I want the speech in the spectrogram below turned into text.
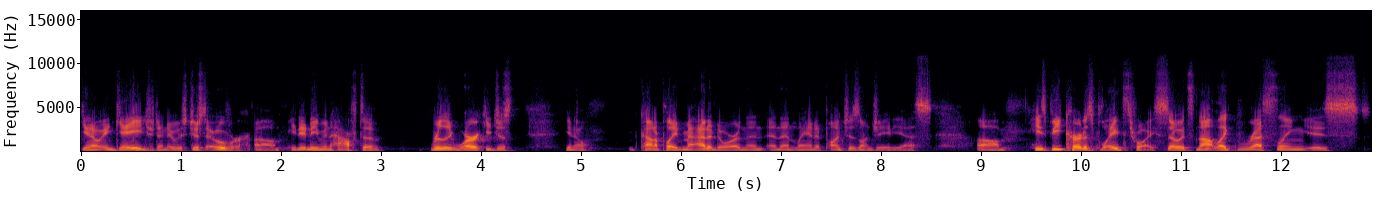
you know engaged, and it was just over. Um, he didn't even have to really work. He just you know kind of played Matador and then and then landed punches on JDS. Um, he's beat Curtis Blaydes twice, so it's not like wrestling is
